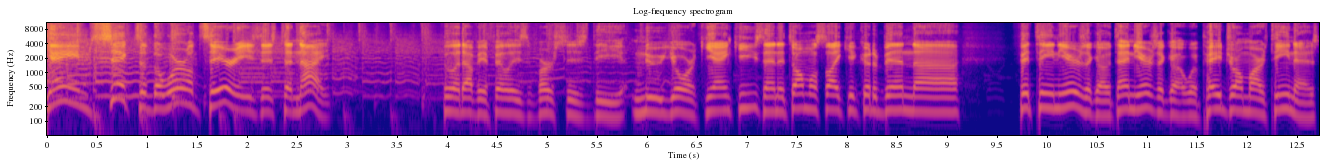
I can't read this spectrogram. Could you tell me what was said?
Game six of the World Series is tonight. Philadelphia Phillies versus the New York Yankees. And it's almost like it could have been uh, 15 years ago, 10 years ago, with Pedro Martinez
